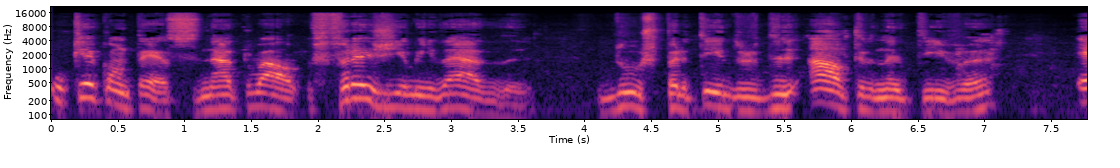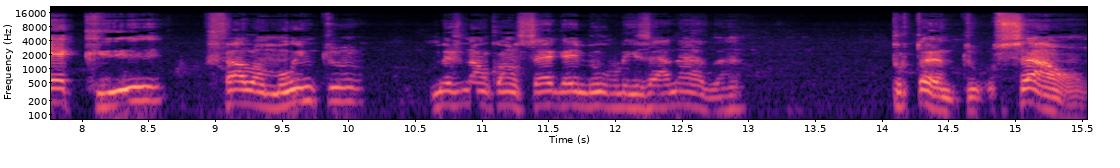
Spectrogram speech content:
O que acontece na atual fragilidade dos partidos de alternativa é que falam muito, mas não conseguem mobilizar nada. Portanto, são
